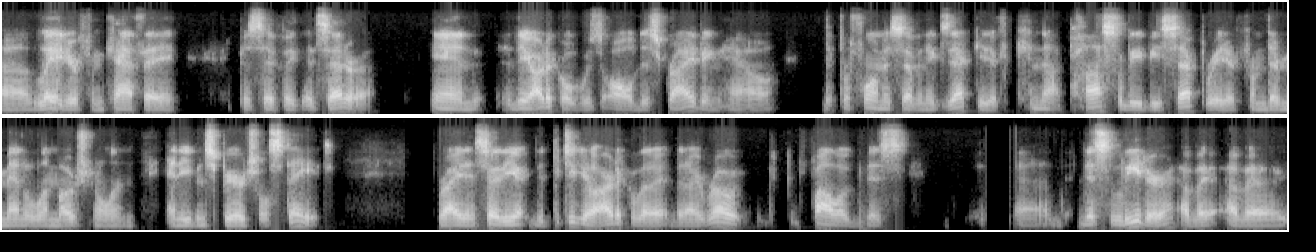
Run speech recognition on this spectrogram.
uh, later from Cathay Pacific, et cetera. And the article was all describing how the performance of an executive cannot possibly be separated from their mental, emotional, and, and even spiritual state. Right. And so the, the particular article that I, that I wrote followed this uh, this leader of a, of a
